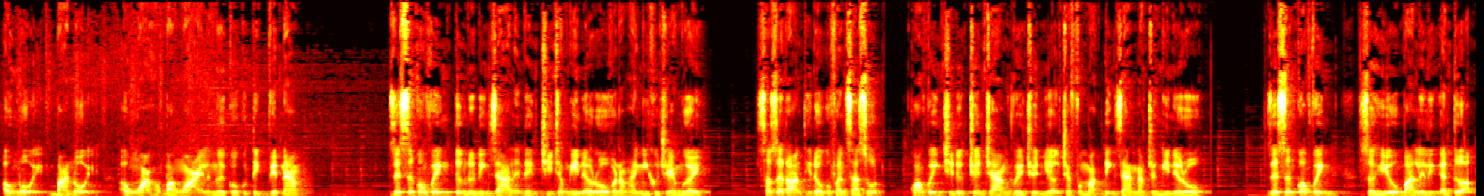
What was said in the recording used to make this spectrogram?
ông nội, bà nội, ông ngoại hoặc bà ngoại là người có quốc tịch Việt Nam. Jason Quang Vinh từng được định giá lên đến 900.000 euro vào năm 2020. Sau giai đoạn thi đấu có phần xa sút, Quang Vinh chỉ được chuyên trang về chuyển nhượng cho format định giá 500.000 euro. Jason Quang Vinh sở hữu bản lý lịch ấn tượng.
